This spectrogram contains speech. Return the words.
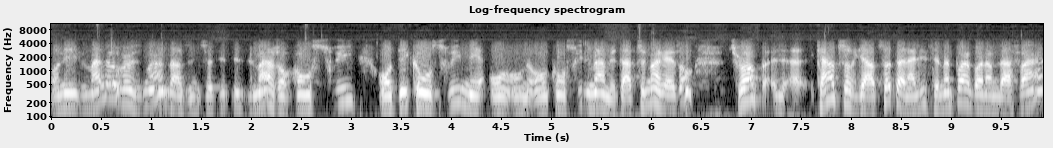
on est malheureusement dans une société d'image. On construit, on déconstruit, mais on, on, construit l'image. Mais tu as absolument raison. Trump, euh, quand tu regardes ça, tu analyses, c'est même pas un bonhomme d'affaires.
